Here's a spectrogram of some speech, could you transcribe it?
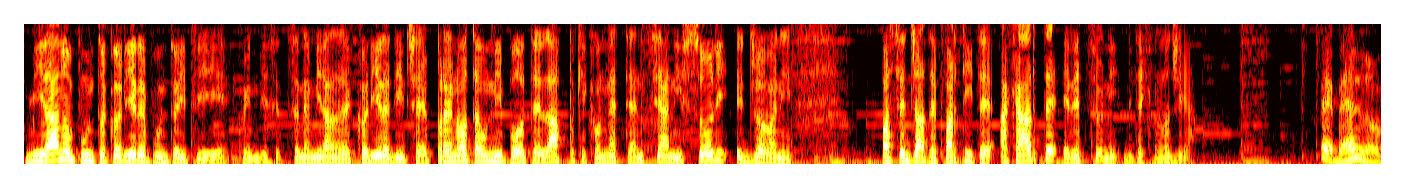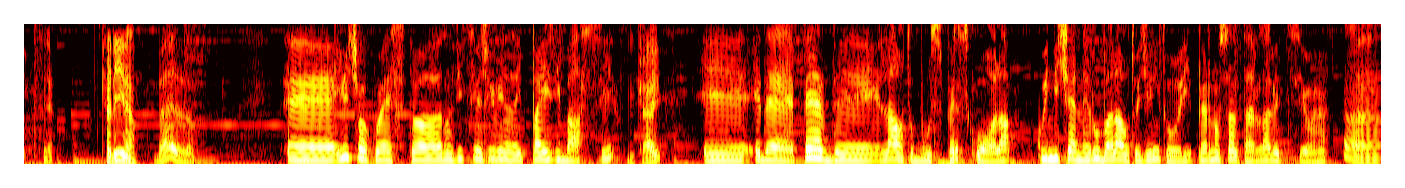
Milano.corriere.it, quindi sezione Milano del Corriere, dice: Prenota un nipote, l'app che connette anziani soli e giovani. Passeggiate, partite a carte e lezioni di tecnologia. È bello. Sì. Carina. Bello. Eh, io ho questa notizia invece che viene dai Paesi Bassi. Ok. Eh, ed è perde l'autobus per scuola, quindicenne ruba l'auto ai genitori per non saltare la lezione. Ah.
